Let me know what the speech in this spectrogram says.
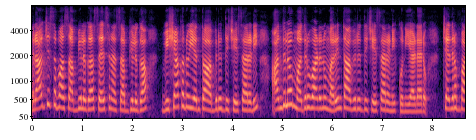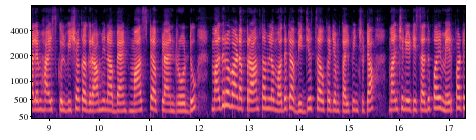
రాజ్యసభ సభ్యులుగా శాసన సభ్యులుగా విశాఖను ఎంతో అభివృద్ధి చేశారని అందులో మధురవాడను మరింత అభివృద్ధి చేశారని కొనియాడారు. మాట్లాడారు. High school Visakha Grameena bank master plan road Madhurawada ప్రాంతంలో మొదట విద్యుత్ సౌకర్యం కల్పించుట మంచినీటి సదుపాయం ఏర్పాటు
